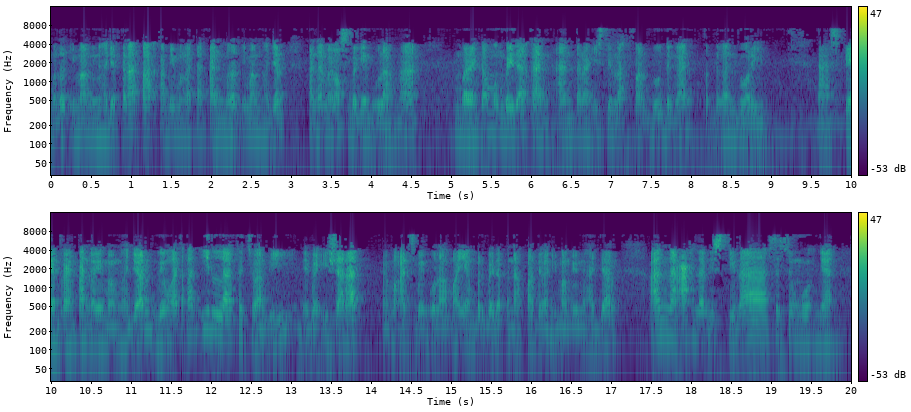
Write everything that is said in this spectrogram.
menurut Imam Ibnu Hajar. Kenapa kami mengatakan menurut Imam Ibnu Hajar? Karena memang sebagian ulama mereka membedakan antara istilah fardu dengan dengan gorib. Nah, seperti yang terangkan oleh Imam Hajar, beliau mengatakan ilah kecuali ya baik isyarat memang ada sebagian ulama yang berbeda pendapat dengan Imam Ibnu Hajar, anna ahlal istilah sesungguhnya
